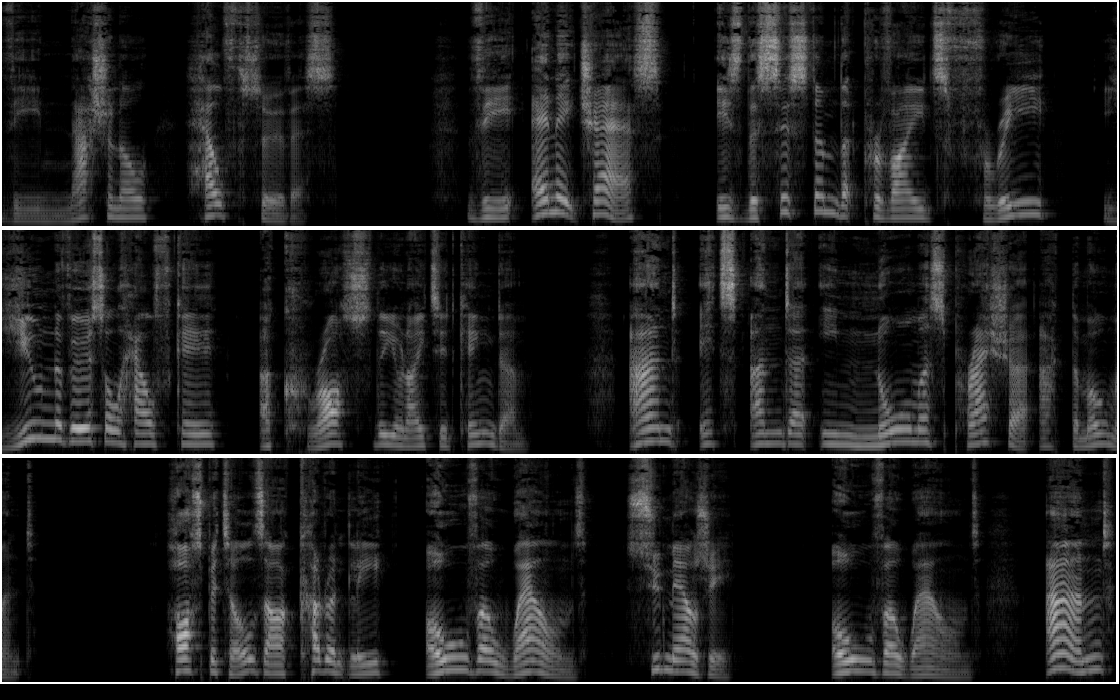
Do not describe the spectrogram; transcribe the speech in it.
the National Health Service. The NHS is the system that provides free, universal healthcare across the United Kingdom, and it's under enormous pressure at the moment. Hospitals are currently overwhelmed, submergés, overwhelmed, and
